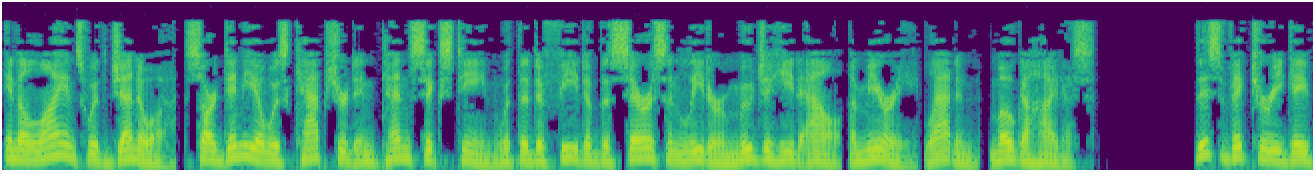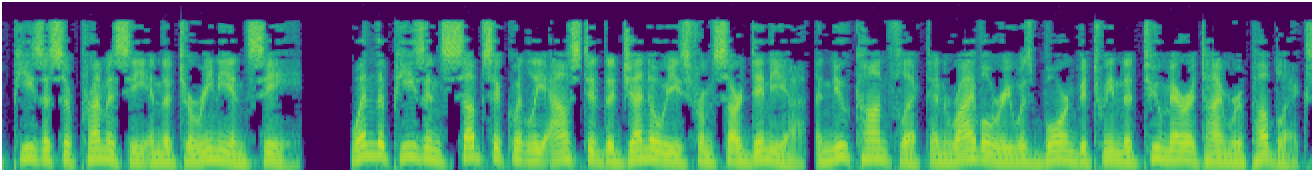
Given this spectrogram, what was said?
In alliance with Genoa, Sardinia was captured in 1016 with the defeat of the Saracen leader Mujahid al-Amiri Latin, Mogahidus. This victory gave Pisa supremacy in the Tyrrhenian Sea. When the Pisans subsequently ousted the Genoese from Sardinia, a new conflict and rivalry was born between the two maritime republics.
